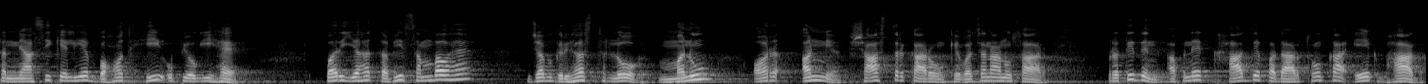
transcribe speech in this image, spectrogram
सन्यासी के लिए बहुत ही उपयोगी है, पर यह तभी संभव है जब गृहस्थ लोग मनु और अन्य शास्त्रकारों के वचनानुसार प्रतिदिन अपने खाद्य पदार्थों का एक भाग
